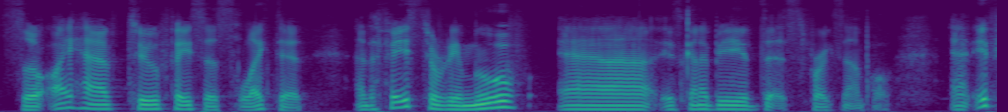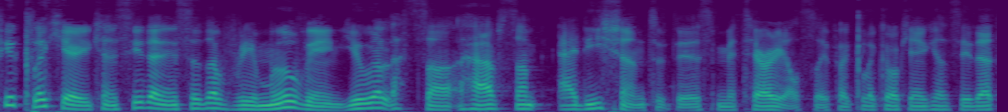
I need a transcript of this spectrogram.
So I have two faces selected, and the face to remove uh, is going to be this, for example. And if you click here, you can see that instead of removing, you will have some addition to this material. So if I click OK, you can see that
